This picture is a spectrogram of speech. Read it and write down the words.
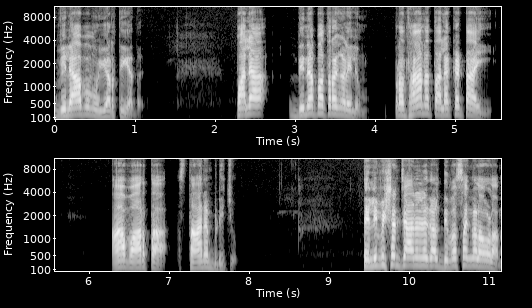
വിലാപമുയർത്തിയത് പല ദിനപത്രങ്ങളിലും പ്രധാന തലക്കെട്ടായി ആ വാർത്ത സ്ഥാനം പിടിച്ചു. ടെലിവിഷൻ ചാനലുകൾ ദിവസങ്ങളോളം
